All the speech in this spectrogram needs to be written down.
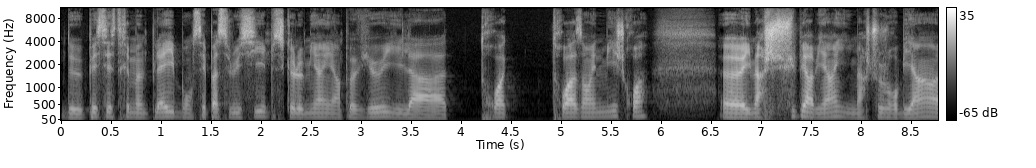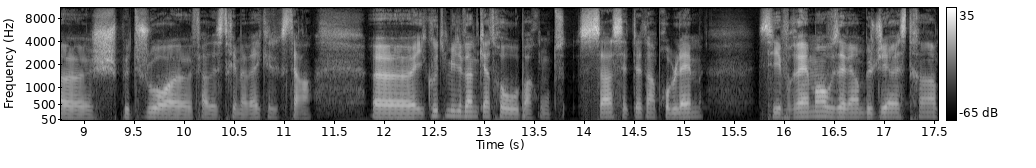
de PC Stream and Play. Bon c'est pas celui-ci puisque le mien est un peu vieux. Il a 3, 3 ans et demi je crois. Euh, il marche super bien, il marche toujours bien. je peux toujours faire des streams avec, etc. il coûte 1024 euros par contre. Ça c'est peut-être un problème. Si vraiment vous avez un budget restreint,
